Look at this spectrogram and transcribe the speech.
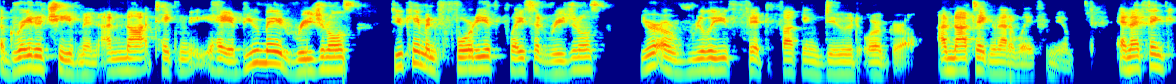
a great achievement. I'm not taking hey, if you made regionals, if you came in 40th place at regionals, you're a really fit fucking dude or girl. I'm not taking that away from you. And I think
